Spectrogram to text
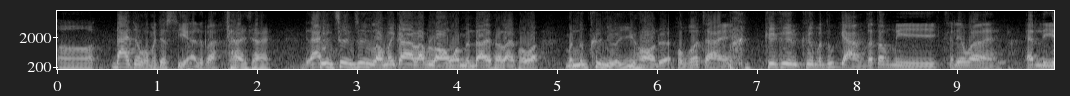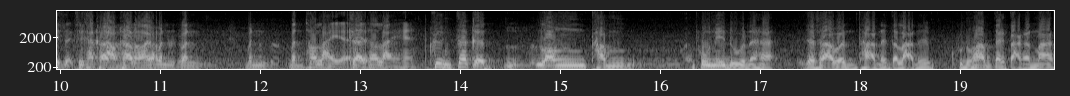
เออได้จนกว่ามันจะเสียหรือเปล่า ใช่ใช่ได้ ซึ่งซึ่งซึ่งเราไม่กล้ารับรองว่ามันได้เท่าไหร่เพราะว่ามันต้องขึ้นอยู่กับยี่ห้อด้วย ผมเข้าใจ คือคือคือมันทุกอย่างมันก็ต้องมีเขาเรียกว่า at least อะคือขั้นครับต่ำครับน้อยครับมันมันมันมันเท่าไหร่อะใช่ ได้เท่าไหร่ฮะคือถ้าเกิดลองทำพวกนี้ดูนะฮะ จะทราบว่าฐานในตลาดเนี่ยคุณภาพแตกต่างกันมาก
